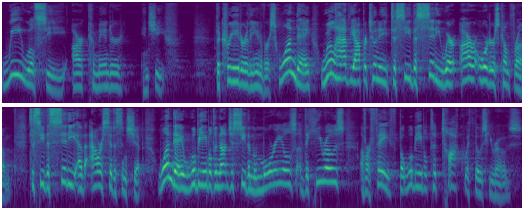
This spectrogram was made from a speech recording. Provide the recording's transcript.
we will see our commander in chief the creator of the universe. One day, we'll have the opportunity to see the city where our orders come from, to see the city of our citizenship. One day, we'll be able to not just see the memorials of the heroes of our faith, but we'll be able to talk with those heroes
